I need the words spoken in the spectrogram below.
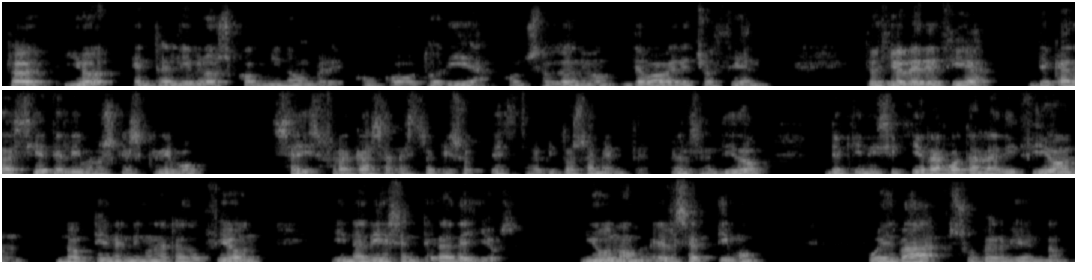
claro, yo entre libros con mi nombre, con coautoría, con seudónimo, debo haber hecho 100. Entonces yo le decía, de cada siete libros que escribo, seis fracasan estrepitosamente, en el sentido de que ni siquiera agotan la edición, no obtienen ninguna traducción y nadie se entera de ellos. Y uno, el séptimo, pues va súper bien, ¿no?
